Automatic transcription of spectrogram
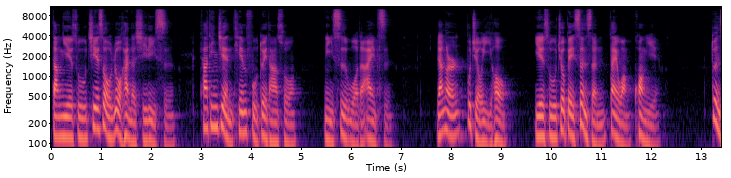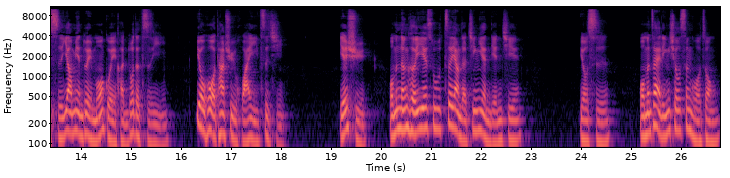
当耶稣接受若翰的洗礼时，他听见天父对他说：“你是我的爱子。”然而不久以后，耶稣就被圣神带往旷野，顿时要面对魔鬼很多的质疑，诱惑他去怀疑自己。也许我们能和耶稣这样的经验连接。有时我们在灵修生活中，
